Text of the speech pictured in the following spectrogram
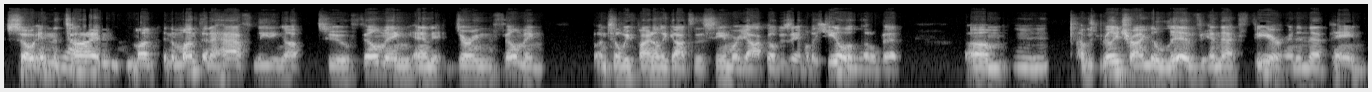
So in the yeah. time month in the month and a half leading up to filming and during filming until we finally got to the scene where Yakov was able to heal a little bit, um, mm-hmm. I was really trying to live in that fear and in that pain,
